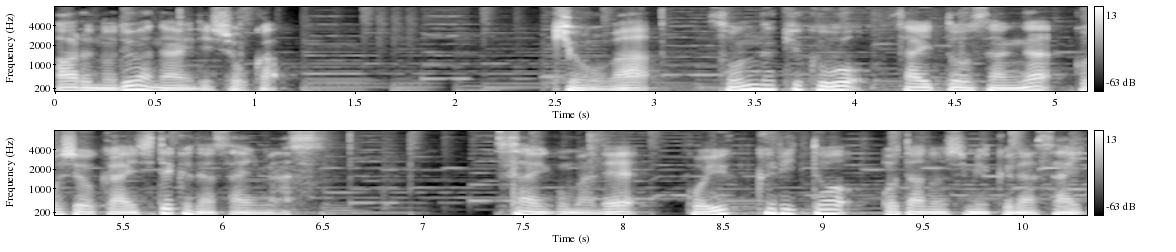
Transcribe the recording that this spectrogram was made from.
あるのではないでしょうか今日はそんな曲を斉藤さんがご紹介してくださいます。最後までごゆっくりとお楽しみください。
